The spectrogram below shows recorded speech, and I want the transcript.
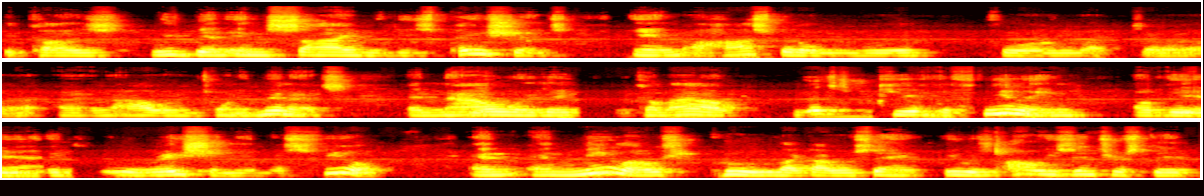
because we've been inside with these patients in a hospital ward for what uh, an hour and 20 minutes. And now yeah. when they come out, let's give the feeling of the yeah. exhilaration in this field. And and Milos, who, like I was saying, he was always interested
